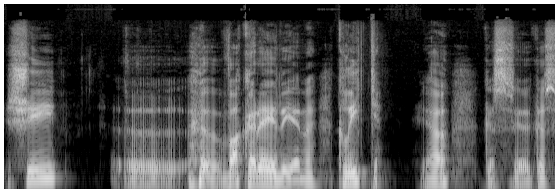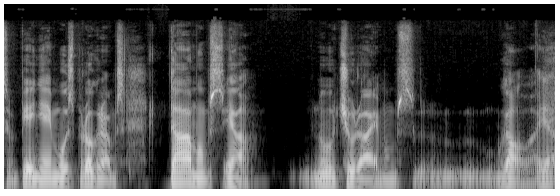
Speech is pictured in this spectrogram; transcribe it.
šī uh, vakarēdiena kliķe, ja, kas, kas pieņēma mūsu programmas. Tā mums, jā, nu, čurāja mums galvā. Jā.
